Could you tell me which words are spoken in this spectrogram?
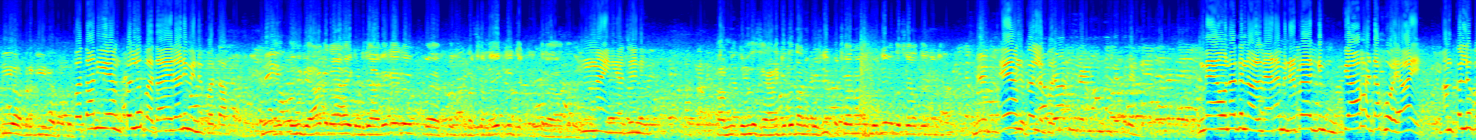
ਕੀ ਆਰਡਰ ਕੀ ਹੈ ਤੁਹਾਡਾ? ਪਤਾ ਨਹੀਂ ਇਹ ਅੰਕਲ ਨੂੰ ਪਤਾ ਇਹਦਾ ਨਹੀਂ ਮੈਨੂੰ ਪਤਾ। ਨਹੀਂ ਤੁਸੀਂ ਵਿਆਹ ਕਰਾਇਆ ਹਾਈ ਕੋਰਟ ਜਾ ਕੇ ਕਿ ਕੋਈ ਨਹੀਂ ਕੀ ਚੱਕਰ ਕਰਾਇਆ ਉਹਦੇ ਨਹੀਂ ਅਜੇ ਨਹੀਂ। ਤੁਹਾਨੂੰ ਤੁਸੀਂ ਤਾਂ ਸੈਨ ਕੀਤੇ ਤੁਹਾਨੂੰ ਕੁਝ ਨਹੀਂ ਪੁੱਛਿਆ ਨਾ ਕੁਝ ਨਹੀਂ ਦੱਸਿਆ ਉਹਦੇ ਨੇ ਇਹ ਅੰਕਲ ਨੂੰ ਪਤਾ। ਮੈਂ ਉਹਨਾਂ ਦੇ ਨਾਲ ਰਹਿਣਾ ਮੈਨੂੰ ਨੀ ਪਤਾ ਕਿ ਵਿਆਹ ਸਾਡਾ ਹੋਇਆ ਏ। ਅੰਕਲ ਨੂੰ-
